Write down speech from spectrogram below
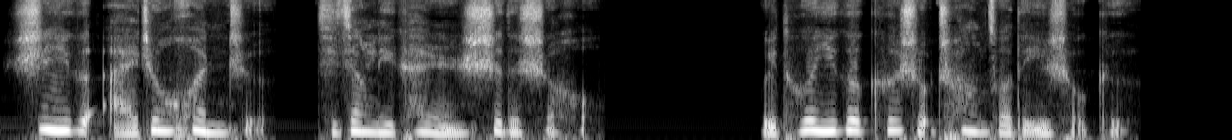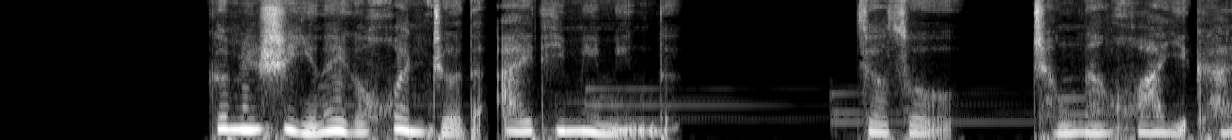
是一个癌症患者即将离开人世的时候，委托一个歌手创作的一首歌。歌名是以那个患者的 ID 命名的，叫做《城南花已开》。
